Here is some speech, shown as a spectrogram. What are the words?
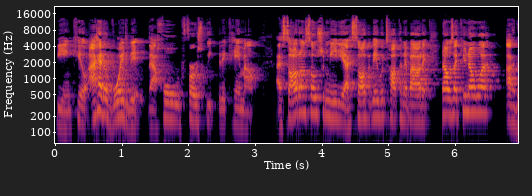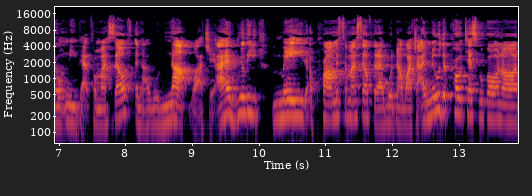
being killed. I had avoided it that whole first week that it came out. I saw it on social media. I saw that they were talking about it. And I was like, you know what? I don't need that for myself and I will not watch it. I had really made a promise to myself that I would not watch it. I knew the protests were going on.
